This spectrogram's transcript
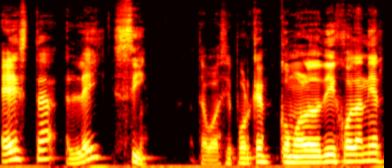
Esta ley sí. Te voy a decir por qué. Como lo dijo Daniel,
